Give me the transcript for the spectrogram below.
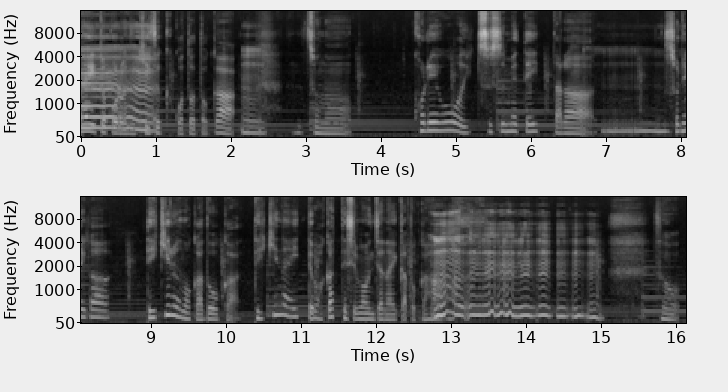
ないところに気づくこととかうん。そのこれを進めていったらそれができるのかどうかできないって分かってしまうんじゃないかとか。そう。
